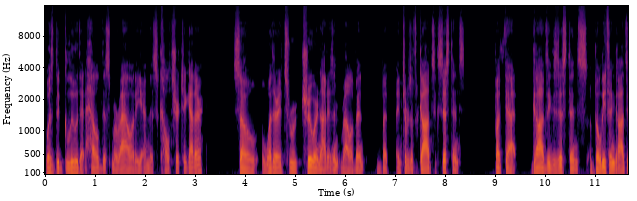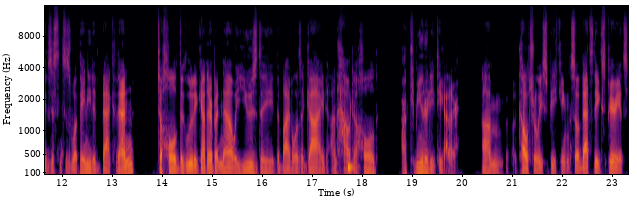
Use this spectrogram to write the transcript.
was the glue that held this morality and this culture together. So whether it's r- true or not isn't relevant but in terms of god's existence but that god's existence belief in god's existence is what they needed back then to hold the glue together but now we use the the bible as a guide on how mm. to hold our community together um, culturally speaking. So that's the experience.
